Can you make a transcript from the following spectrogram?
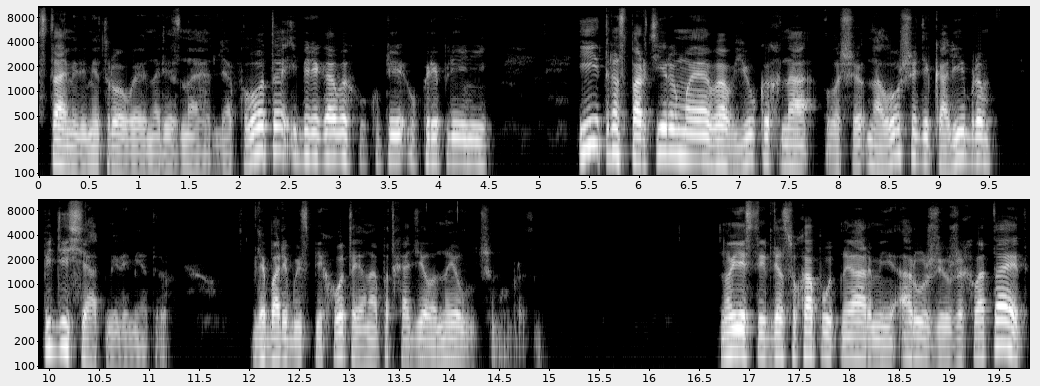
100-миллиметровая нарезная для флота и береговых укреплений и транспортируемая во вьюках на, на лошади калибром 50 мм. Для борьбы с пехотой она подходила наилучшим образом. Но если для сухопутной армии оружия уже хватает,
